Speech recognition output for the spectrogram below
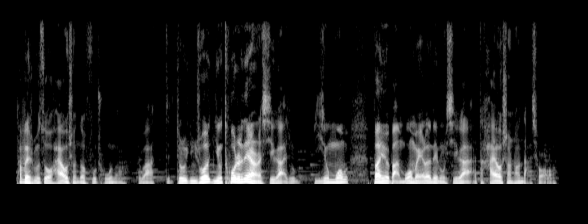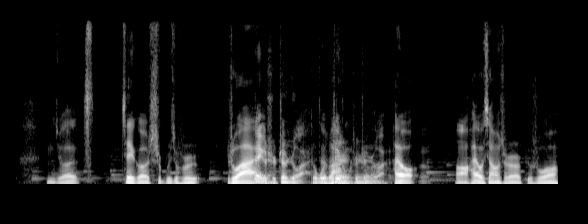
他为什么最后还要选择复出呢？是吧？就是你说已经拖着那样的膝盖，就已经磨半月板磨没了那种膝盖，他还要上场打球，你觉得这个是不是就是热爱呢？那个是真热爱，对这种是真热爱真热爱。还有嗯啊，还有像是比如说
